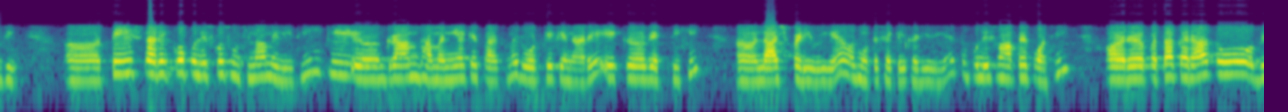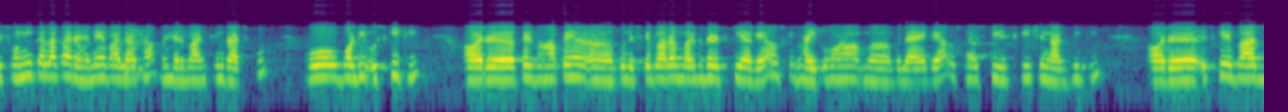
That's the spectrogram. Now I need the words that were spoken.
जो तेईस तारीख को पुलिस को सूचना मिली थी कि ग्राम धामनिया के पास में रोड के किनारे एक व्यक्ति की लाश पड़ी हुई है और मोटरसाइकिल खड़ी हुई है तो पुलिस वहाँ पे पहुँची और पता करा तो बिसोनी कला का रहने वाला था, मेहरबान सिंह राजपूत, वो बॉडी उसकी थी और फिर वहाँ पे पुलिस के द्वारा मर्ग दर्ज किया गया, उसके भाई को वहाँ बुलाया गया, उसने उस चीज़ की शिनाख्त भी की और इसके बाद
